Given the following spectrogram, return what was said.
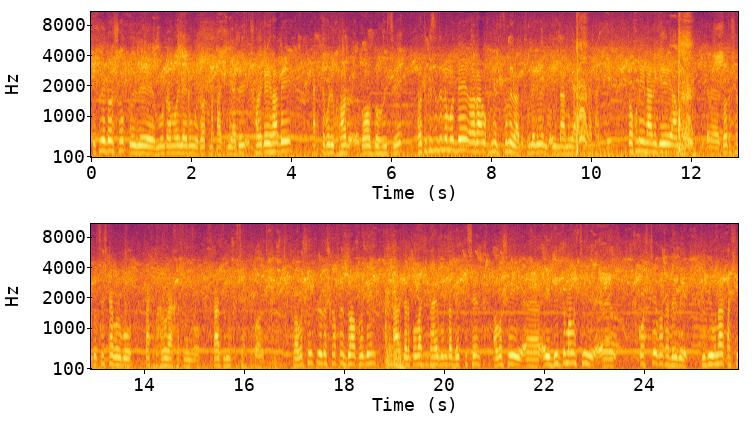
প্রিয় দর্শক যে মোটা মহিলা এবং যত্ন পাখি এদের সরকারিভাবে একটা করে ঘর বরাদ্দ হয়েছে। হয়তো কিছুদিনের মধ্যে ওরা ওখানে চলে যাবে, চলে গেলে এই নানি একা থাকবে। তখন এই নানিকে আমরা যথাসাধ্য চেষ্টা করব তাকে ভালো রাখার জন্য, তার জন্য কিছু একটা করার জন্য। তো অবশ্যই প্রিয় দর্শক, আপনারা দোয়া করবেন। আর যারা প্রবাসী ভাই বোনরা দেখতেছেন, অবশ্যই এই বৃদ্ধ মানুষটি কষ্টের কথা ভেবে যদি ওনার পাশে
